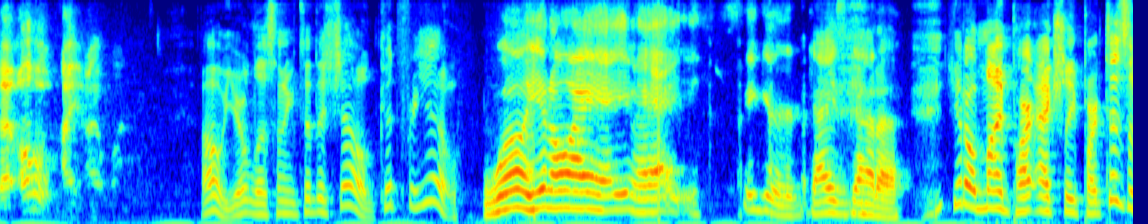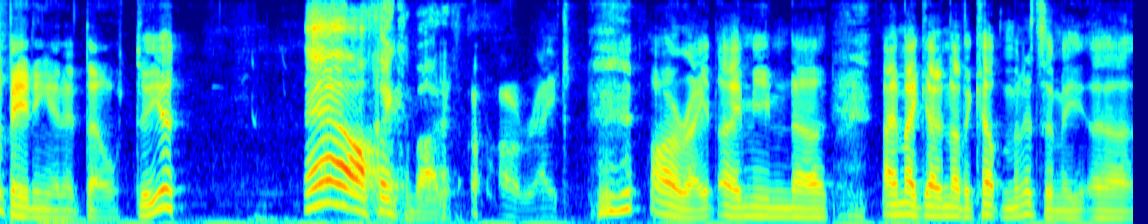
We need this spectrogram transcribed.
That, oh, I, I Oh, you're listening to the show. Good for you. Well, you know, I, I figure guys gotta. You don't mind par- actually participating in it, though, do you? Yeah, I'll think about it. All right. All right. I mean, uh, I might got another couple minutes in me, uh,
